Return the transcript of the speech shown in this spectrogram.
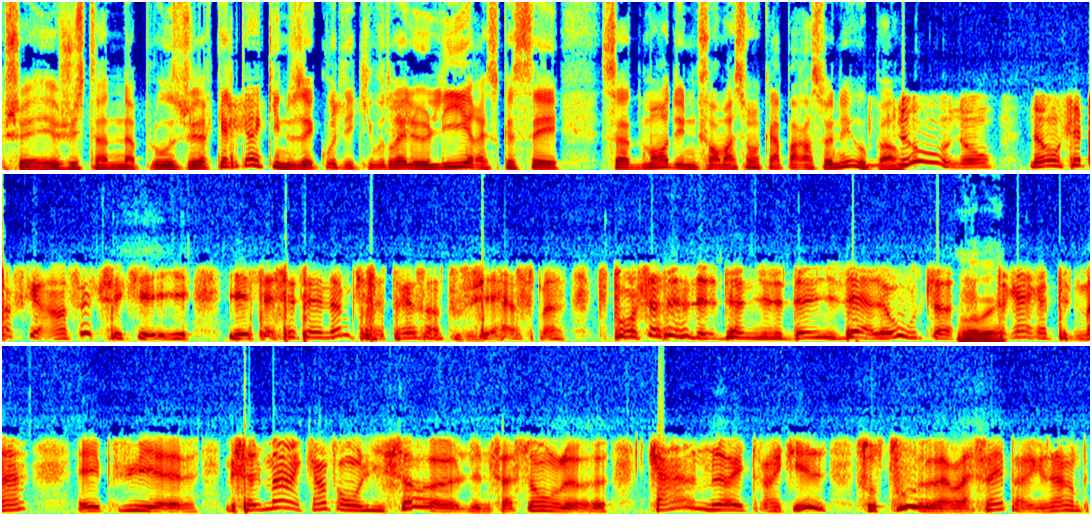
chez Justin de Naplouse. Je veux dire, quelqu'un qui nous écoute et qui voudrait le lire, est-ce que c'est, ça demande une formation caparaçonnée ou pas? Non, non, non. C'est parce qu'en fait, c'est qu'il c'est un homme qui a très enthousiasme. Hein. Puis pour ça, d'une idée à l'autre, ouais. très rapidement. Et puis, euh, mais seulement quand on lit ça euh, d'une façon là, calme là, et tranquille, surtout vers la fin, par exemple,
